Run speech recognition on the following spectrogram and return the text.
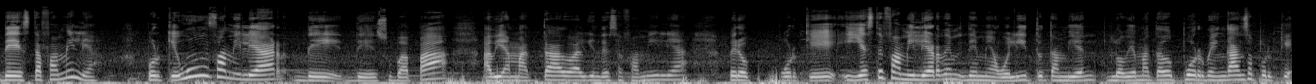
de esta familia porque un familiar de, de, su papá había matado a alguien de esa familia, pero porque, y este familiar de, mi abuelito también lo había matado por venganza, porque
